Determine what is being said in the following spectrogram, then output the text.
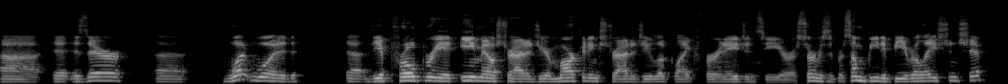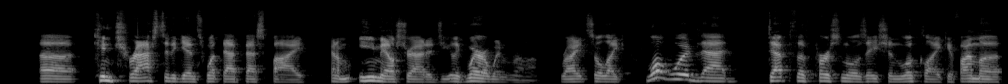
uh, is there uh, what would uh, the appropriate email strategy or marketing strategy look like for an agency or a services some b2b relationship uh, contrasted against what that best buy kind of email strategy like where it went wrong right so like what would that depth of personalization look like if i'm a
